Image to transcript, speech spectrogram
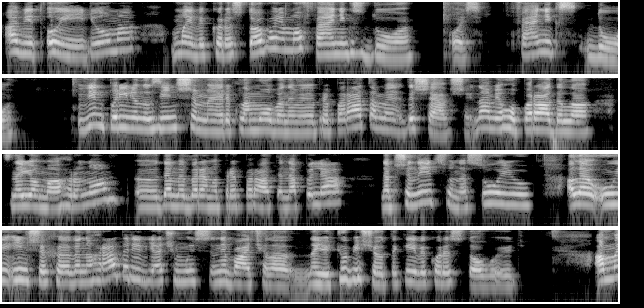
А від оїдіума ми використовуємо Phoenix Duo. Ось, Phoenix Duo. Він порівняно з іншими рекламованими препаратами дешевший. Нам його порадила знайома агроном, е, де ми беремо препарати на поля, на пшеницю, на сою. Але у інших е, виноградарів я чомусь не бачила на Ютубі, що такий використовують. А ми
